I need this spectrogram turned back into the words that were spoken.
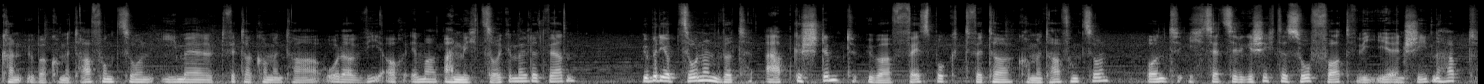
kann über Kommentarfunktion, E-Mail, Twitter-Kommentar oder wie auch immer an mich zurückgemeldet werden. Über die Optionen wird abgestimmt über Facebook, Twitter, Kommentarfunktion. Und ich setze die Geschichte so fort, wie ihr entschieden habt.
